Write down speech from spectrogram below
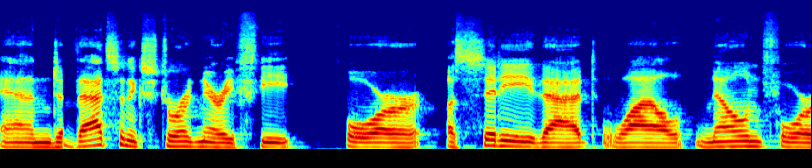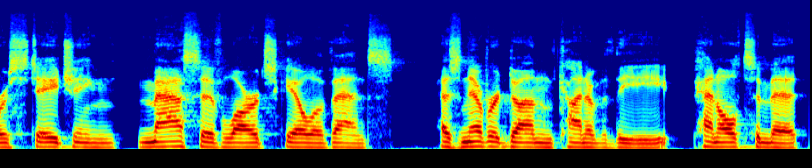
And that's an extraordinary feat for a city that, while known for staging massive large scale events, has never done kind of the penultimate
